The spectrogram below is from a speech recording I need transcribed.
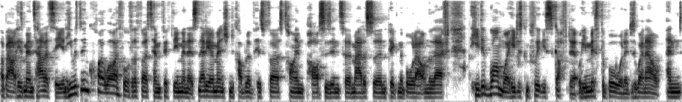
about his mentality. And he was doing quite well, I thought, for the first 10, 15 minutes. Nelio mentioned a couple of his first time passes into Maddison, picking the ball out on the left. He did one where he just completely scuffed it, or he missed the ball and it just went out. And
